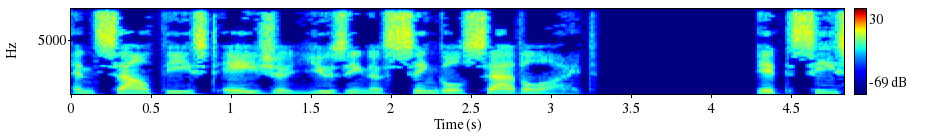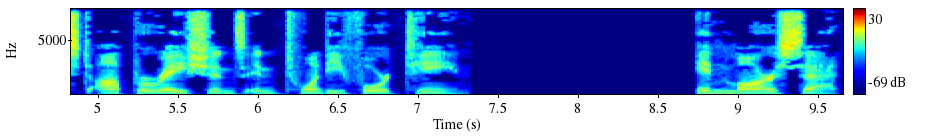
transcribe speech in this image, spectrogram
and Southeast Asia using a single satellite. It ceased operations in 2014. Inmarsat,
